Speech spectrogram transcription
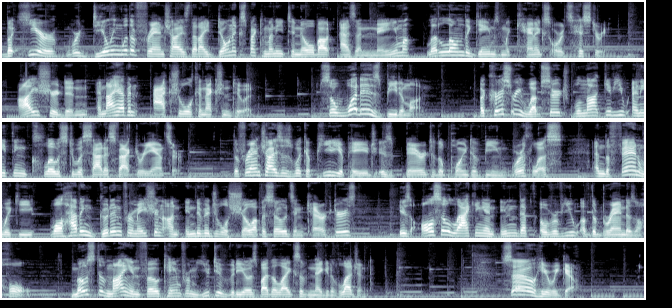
But here, we're dealing with a franchise that I don't expect many to know about as a name, let alone the game's mechanics or its history. I sure didn't, and I have an actual connection to it. So what is B-Daman? A cursory web search will not give you anything close to a satisfactory answer. The franchise's Wikipedia page is bare to the point of being worthless, and the fan wiki, while having good information on individual show episodes and characters, is also lacking an in depth overview of the brand as a whole. Most of my info came from YouTube videos by the likes of Negative Legend. So here we go.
